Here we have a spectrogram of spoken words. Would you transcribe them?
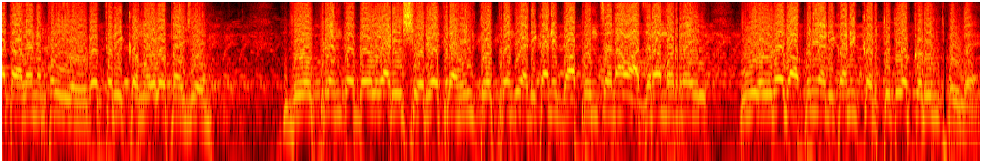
जीवनात आल्यानंतर एवढं तरी कमवलं पाहिजे. जोपर्यंत बैलगाडी शर्यत राहील तोपर्यंत या ठिकाणी बापूंचं नाव आजरामर राहील. एवढं बापून या ठिकाणी कर्तृत्व करून ठेवलंय.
